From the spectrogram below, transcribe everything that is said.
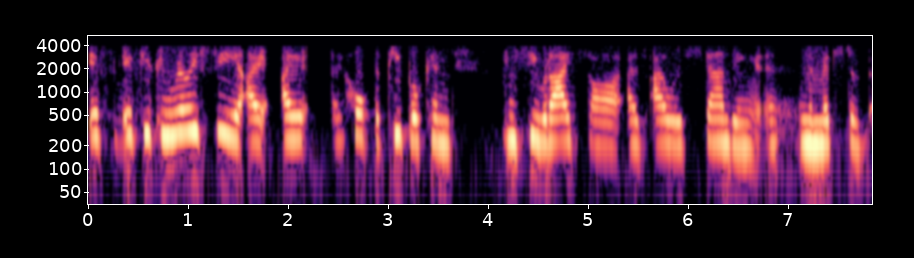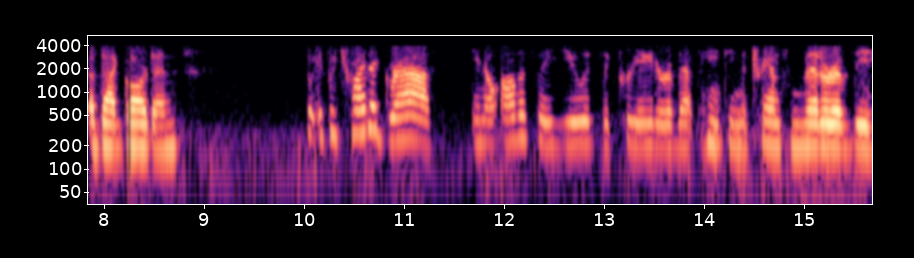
if if you can really see i i i hope that people can can see what i saw as i was standing in the midst of, of that garden. So if we try to grasp you know obviously you as the creator of that painting the transmitter of the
